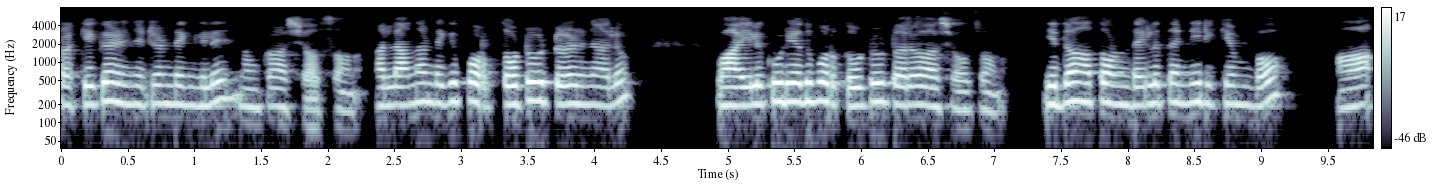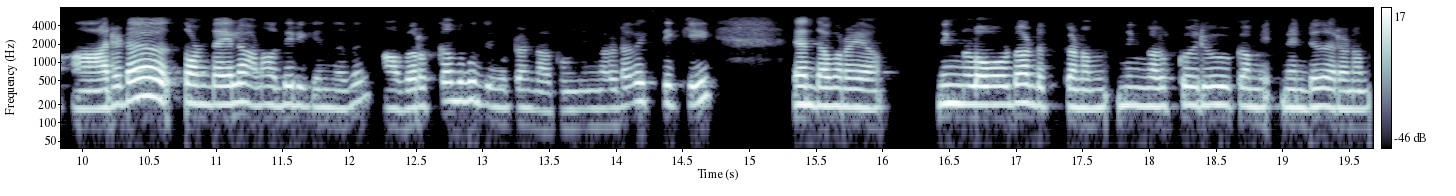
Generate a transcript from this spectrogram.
ഇറക്കി കഴിഞ്ഞിട്ടുണ്ടെങ്കിൽ നമുക്ക് ആശ്വാസമാണ്. അല്ലാന്നുണ്ടെങ്കിൽ പുറത്തോട്ട് വിട്ട് കഴിഞ്ഞാലും വായിൽ കൂടി അത് പുറത്തോട്ട് വിട്ടാലും ആശ്വാസമാണ്. ഇത് ആ തൊണ്ടയിൽ തന്നെ ഇരിക്കുമ്പോൾ ആ ആരുടെ തൊണ്ടയിലാണോ അതിരിക്കുന്നത് അവർക്കത് ബുദ്ധിമുട്ടുണ്ടാക്കും. നിങ്ങളുടെ വ്യക്തിക്ക് എന്താ പറയാ നിങ്ങളോട് അടുക്കണം നിങ്ങൾക്കൊരു കമ്മിറ്റ്മെന്റ് തരണം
